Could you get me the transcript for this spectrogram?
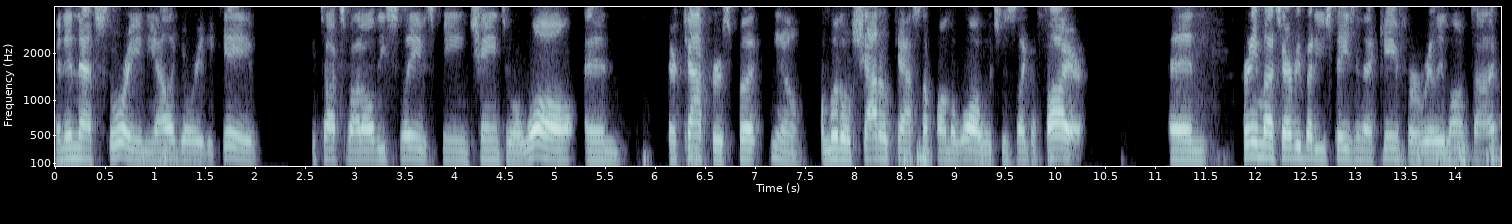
And in that story, in the allegory of the cave, it talks about all these slaves being chained to a wall and their captors put, you know, a little shadow cast up on the wall, which is like a fire. And pretty much everybody who stays in that cave for a really long time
